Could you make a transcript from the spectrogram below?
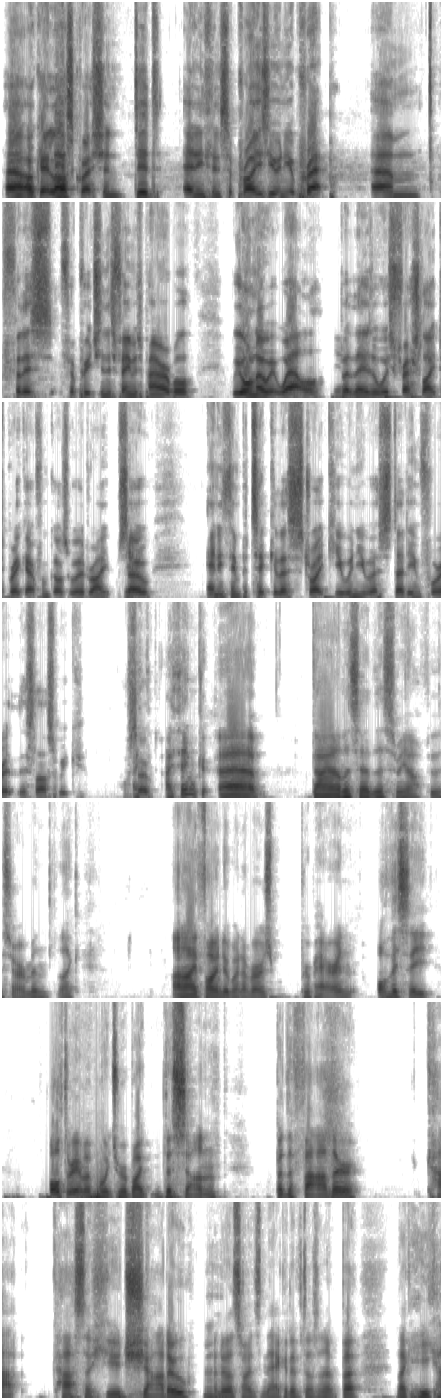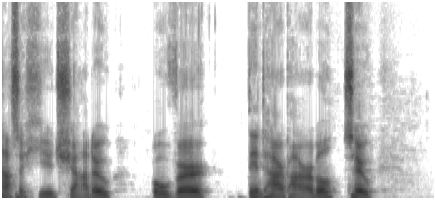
Uh, okay, last question. Did anything surprise you in your prep um, for this for preaching this famous parable? We all know it well, Yeah. but there's always fresh light to break out from God's word, right? So, anything particular strike you when you were studying for it this last week or I, so? th- I think uh, Diana said this to me after the sermon. Like, and I found it whenever I was preparing. Obviously, all three of my points were about the son, but the father ca- casts a huge shadow. I Mm. know that sounds negative, doesn't it? But like, he casts a huge shadow over the entire parable. So,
